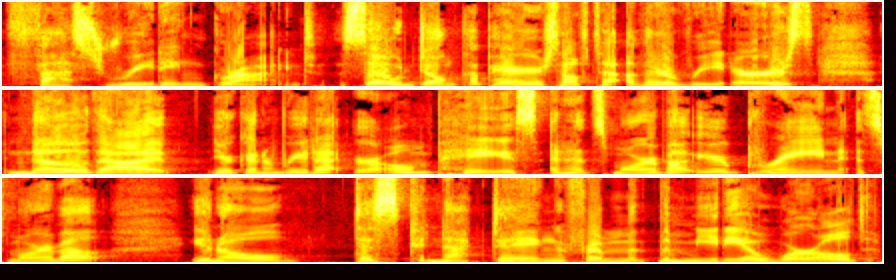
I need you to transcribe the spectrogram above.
fast reading grind. So don't compare yourself to other readers. Know that you're going to read at your own pace and it's more about your brain. It's more about, you know, disconnecting from the media world.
